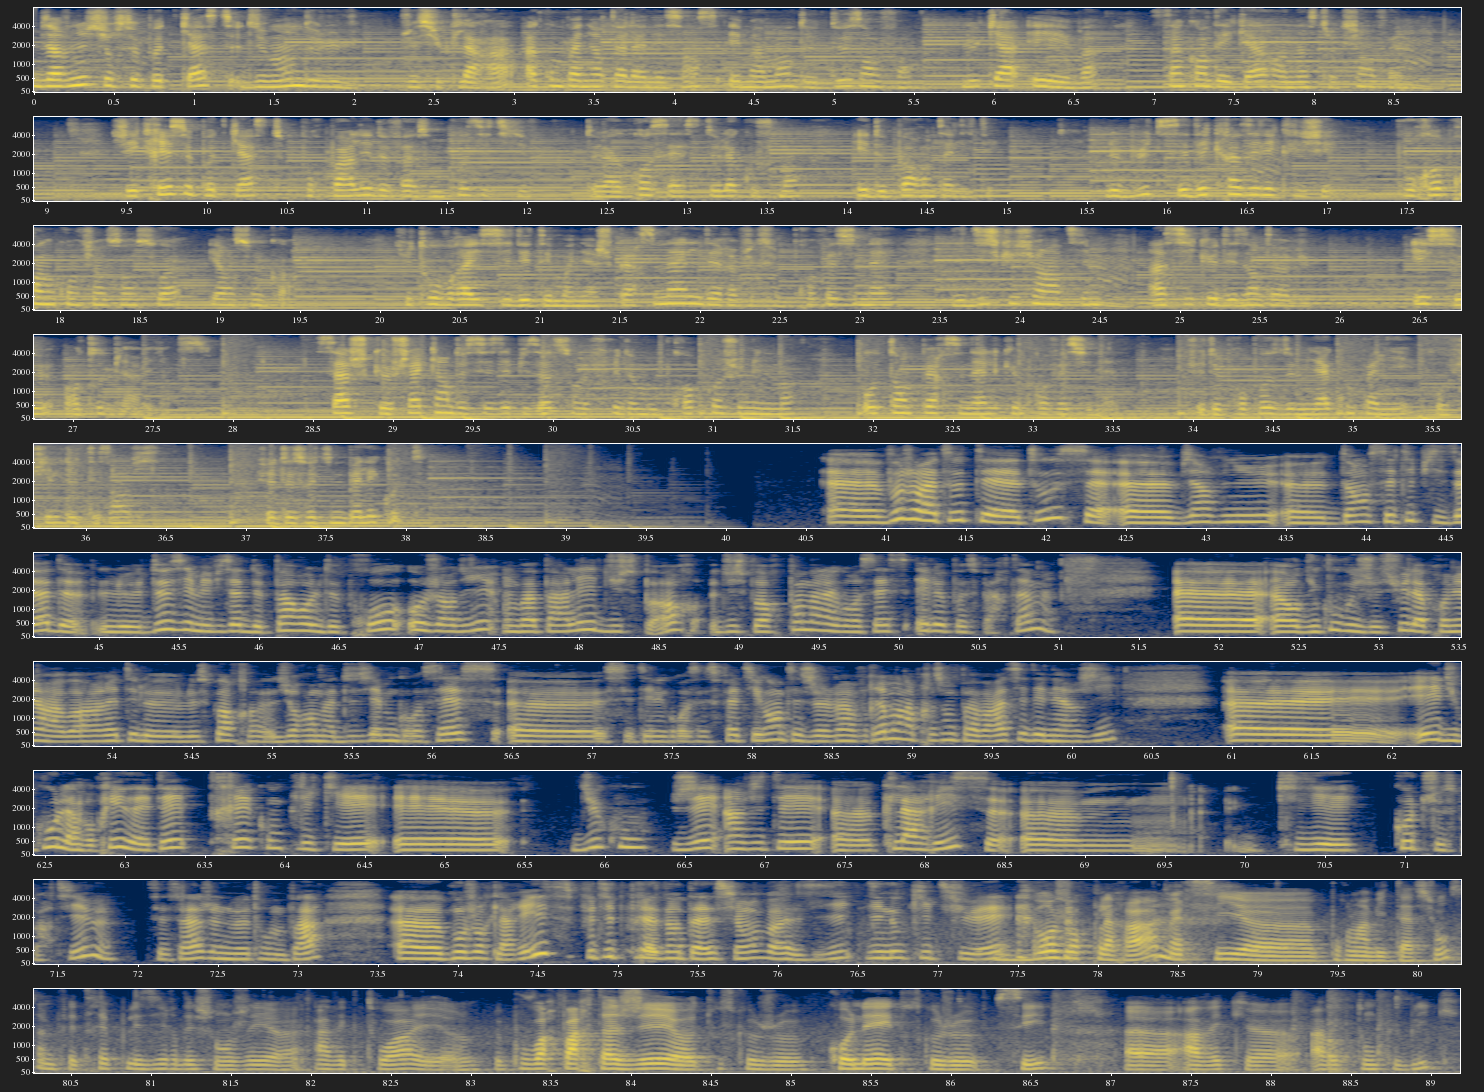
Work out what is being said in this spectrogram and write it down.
Bienvenue sur ce podcast du monde de Lulu. Je suis Clara, accompagnante à la naissance et maman de deux enfants, Lucas et Eva, 5 ans d'écart en instruction en famille. J'ai créé ce podcast pour parler de façon positive de la grossesse, de l'accouchement et de parentalité. Le but, c'est d'écraser les clichés pour reprendre confiance en soi et en son corps. Tu trouveras ici des témoignages personnels, des réflexions professionnelles, des discussions intimes ainsi que des interviews. Et ce, en toute bienveillance. Sache que chacun de ces épisodes sont le fruit de mon propre cheminement, autant personnel que professionnel. Je te propose de m'y accompagner au fil de tes envies. Je te souhaite une belle écoute. Euh, bonjour à toutes et à tous, euh, bienvenue euh, dans cet épisode, le deuxième épisode de Parole de Pro. Aujourd'hui, on va parler du sport, du sport pendant la grossesse et le postpartum. Euh, alors du coup, oui, je suis la première à avoir arrêté le, sport euh, durant ma deuxième grossesse. Euh, c'était une grossesse fatigante et j'avais vraiment l'impression de ne pas avoir assez d'énergie. et du coup, la reprise a été très compliquée. Et du coup, j'ai invité Clarisse, qui est coach sportive, c'est ça, je ne me trompe pas. Euh, bonjour Clarisse, petite présentation, vas-y, dis-nous qui tu es. Bonjour Clara, merci euh, pour l'invitation, ça me fait très plaisir d'échanger euh, avec toi et de pouvoir partager tout ce que je connais et tout ce que je sais avec, avec ton public.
